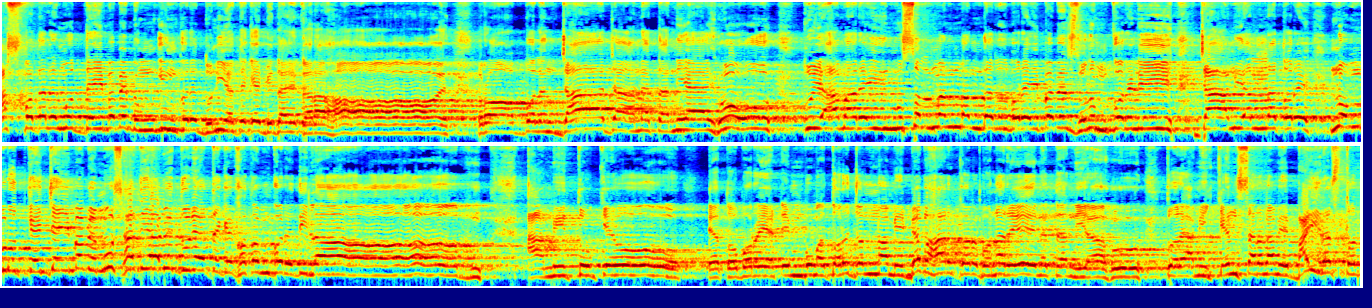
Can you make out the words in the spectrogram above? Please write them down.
হাসপাতালের মধ্যে এইভাবে ভঙ্গিম করে দুনিয়া থেকে বিদায় করা হয়। রব বলেন, যা যা নিয়ে আয় হো। তুই আমার এই মুসলমান বান্দার উপরে এইভাবে জুলুম করলি। যা আমি আল্লাহ তোরে নমরুদকে যেইভাবে মুসা দিয়ে আমি থেকে খতম করে দিলাম আমি তোকেও এত বড় এটিম বোমা তোর জন্য আমি ব্যবহার করব না রে নেতানিয়াহু তোরে আমি ক্যান্সার নামে ভাইরাস তোর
